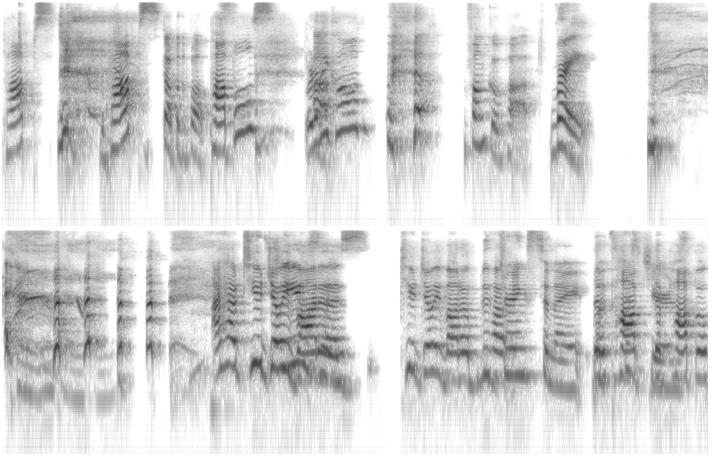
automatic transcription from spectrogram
pops the pops Top of the pop. popples. What are they called? Funko Pop. Right. I have two Joey Jesus. Vottos, two Joey Votto The pop- drinks tonight. the Let's pop the. Popo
